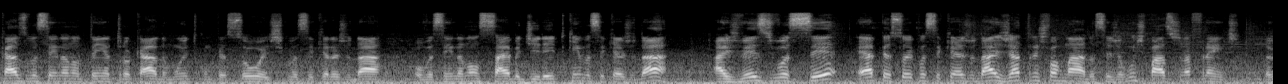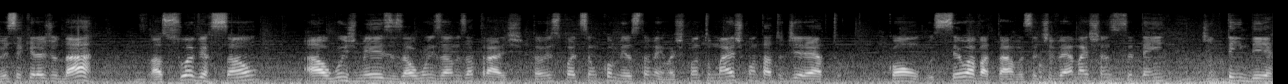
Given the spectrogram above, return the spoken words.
caso você ainda não tenha trocado muito com pessoas que você quer ajudar, ou você ainda não saiba direito quem você quer ajudar, às vezes você é a pessoa que você quer ajudar já transformada, ou seja, alguns passos na frente. Talvez você queira ajudar a sua versão há alguns meses, há alguns anos atrás. Então isso pode ser um começo também, mas quanto mais contato direto com o seu avatar você tiver, mais chance você tem de entender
